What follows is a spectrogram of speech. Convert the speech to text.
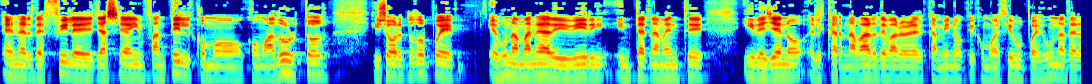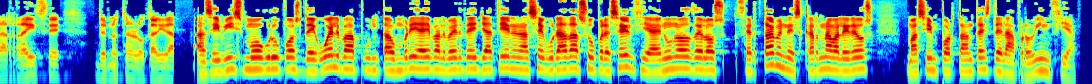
en el desfile, ya sea infantil como, como adultos, y sobre todo, pues, es una manera de vivir internamente y de lleno el carnaval de Valor del Camino, que como decimos, pues es una de las raíces de nuestra localidad. Asimismo, grupos de Huelva, Punta Umbría y Valverde ya tienen asegurada su presencia en uno de los certámenes carnavaleros más importantes de la provincia.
